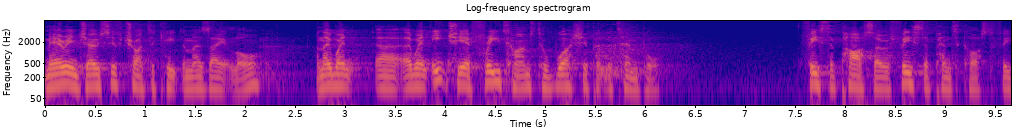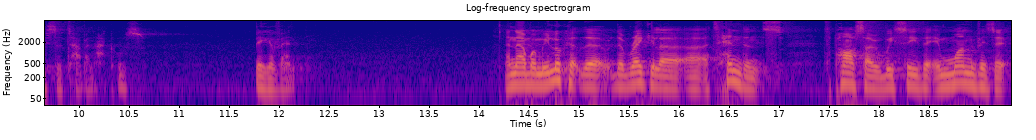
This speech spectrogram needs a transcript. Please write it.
Mary and Joseph tried to keep the Mosaic law, and they went, uh, they went each year three times to worship at the temple. Feast of Passover, Feast of Pentecost, Feast of Tabernacles. Big event. And now, when we look at the, the regular uh, attendance Passover, we see that in one visit,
